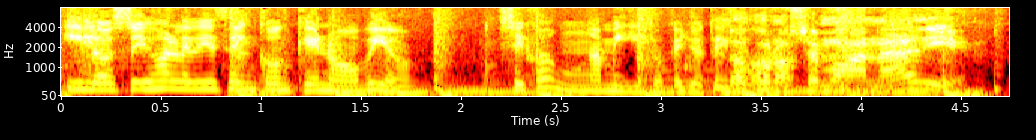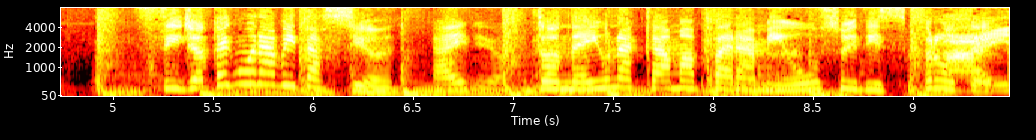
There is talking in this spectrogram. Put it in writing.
Y los hijos le dicen, ¿con qué novio? Sí, con un amiguito que yo tengo. No conocemos a nadie. Si yo tengo una habitación Ay, Dios. donde hay una cama para mi uso y disfrute,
